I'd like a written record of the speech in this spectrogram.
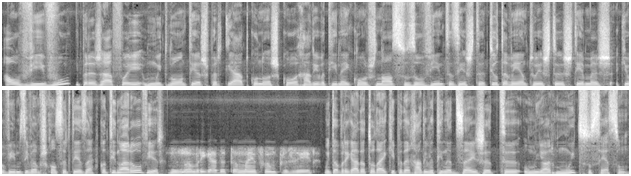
ao vivo e para já foi muito bom teres partilhado connosco a Rádio Latina e com os nossos ouvintes este teu talento, estes temas que ouvimos e vamos com certeza continuar a ouvir. Obrigada também, foi um prazer. Muito obrigada a toda a equipa da Rádio Latina, deseja-te o melhor, muito sucesso.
